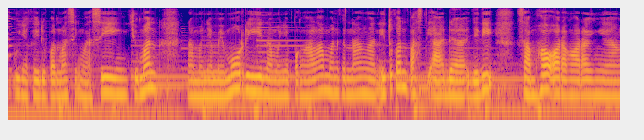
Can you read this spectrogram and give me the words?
punya kehidupan masing-masing. Cuman namanya memori namanya pengalaman kenangan itu kan pasti ada. Jadi somehow orang-orang yang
